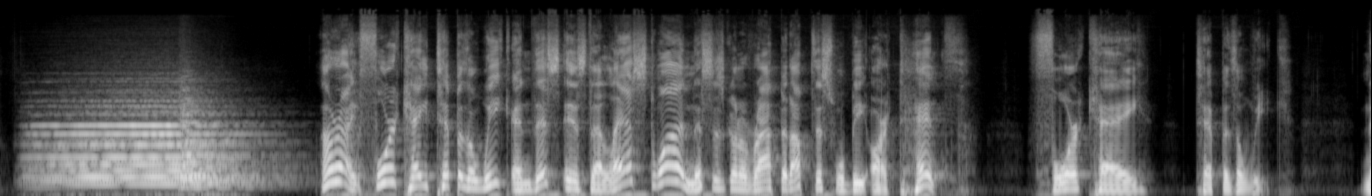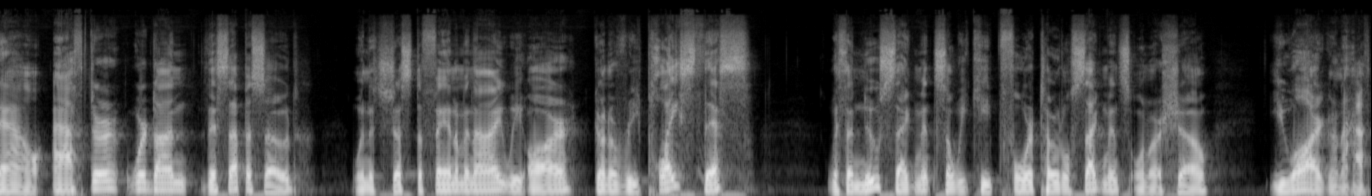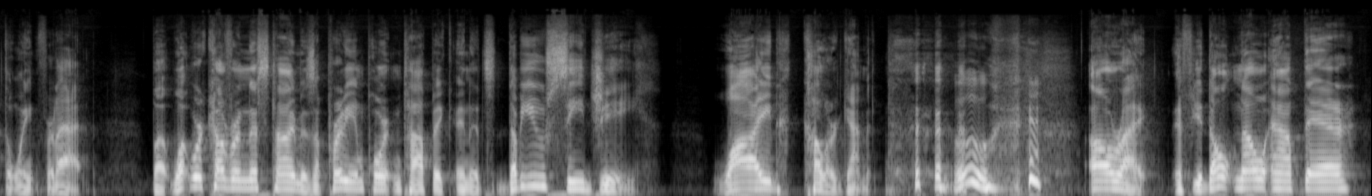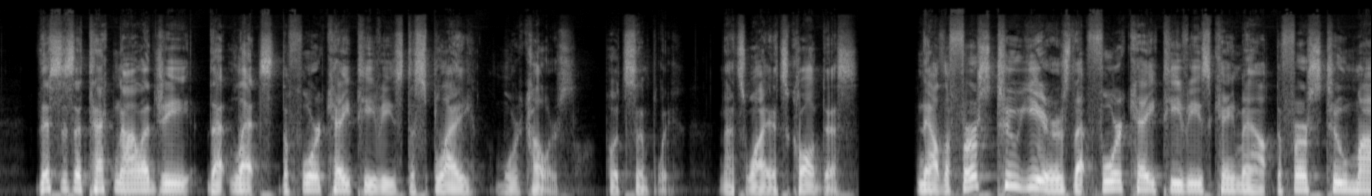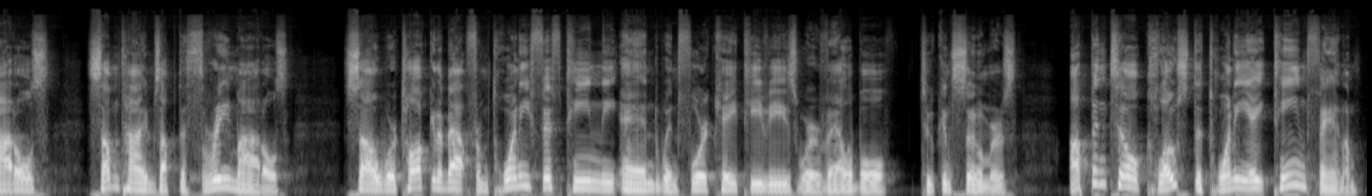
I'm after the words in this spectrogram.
All right, 4K tip of the week, and this is the last one. This is going to wrap it up. This will be our 10th 4K tip of the week. Now, after we're done this episode, when it's just the Phantom and I, we are going to replace this with a new segment so we keep four total segments on our show. You are going to have to wait for that. But what we're covering this time is a pretty important topic, and it's WCG, wide color gamut. Ooh. All right. If you don't know out there, this is a technology that lets the 4K TVs display more colors, put simply. That's why it's called this. Now, the first two years that 4K TVs came out, the first two models, sometimes up to three models. So we're talking about from 2015, the end when 4K TVs were available to consumers, up until close to 2018, Phantom.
